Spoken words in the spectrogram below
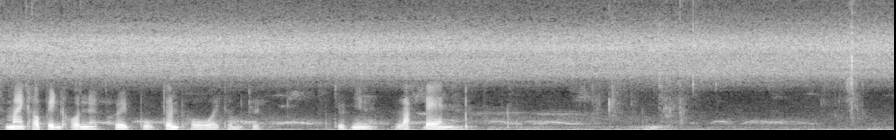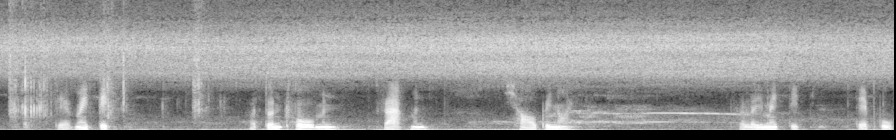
สมัยเขาเป็นคนนะเคยปลูกต้นโพไว้ตรงจุด จุดนี้แหละหลักแดนนะแต่ไม่ติดเพราะต้นโพมันรากมันเฉาไปหน่อย ก็เลยไม่ติด แต่ปลูก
